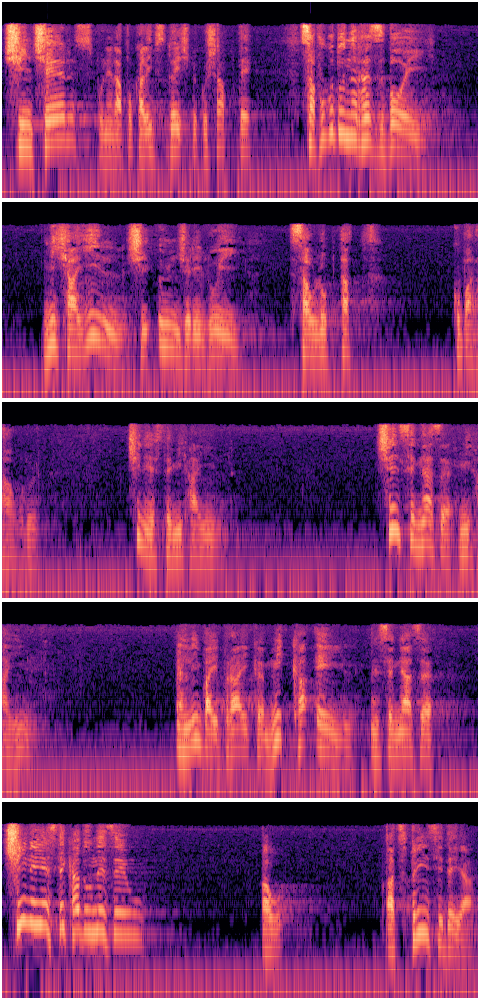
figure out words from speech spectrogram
Și în cer, spune în Apocalips 12 cu 7, s-a făcut un război. Mihail și îngerii lui s-au luptat cu balaurul. Cine este Mihail? Ce însemnează Mihail? În limba ebraică, Micael însemnează cine este ca Dumnezeu? Au, ați prins ideea.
